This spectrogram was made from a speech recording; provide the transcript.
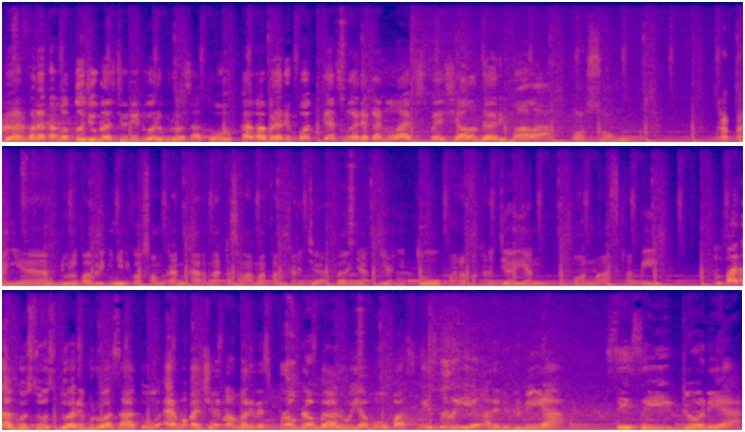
Dan pada tanggal 17 Juni 2021, Kakak Beradik Podcast mengadakan live special dari Malang. Kosong Katanya dulu pabrik ini dikosongkan karena keselamatan kerja. Banyaknya itu para pekerja yang mohon maaf tapi 4 Agustus 2021, MOP Channel merilis program baru yang mengupas misteri yang ada di dunia. Sisi Dunia.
